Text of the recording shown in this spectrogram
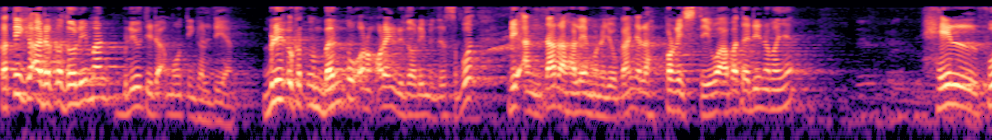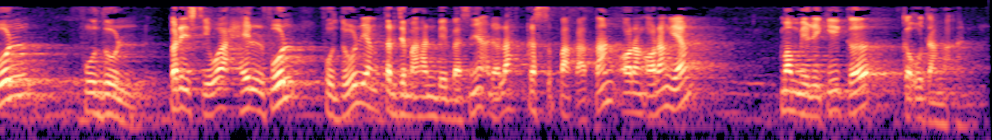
Ketika ada kedoliman, beliau tidak mau tinggal diam. Beliau ikut membantu orang-orang yang didolimi tersebut. Di antara hal yang menunjukkannya adalah peristiwa apa tadi namanya? Hilful Fudul. Peristiwa Hilful Fudul yang terjemahan bebasnya adalah kesepakatan orang-orang yang memiliki ke keutamaan.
